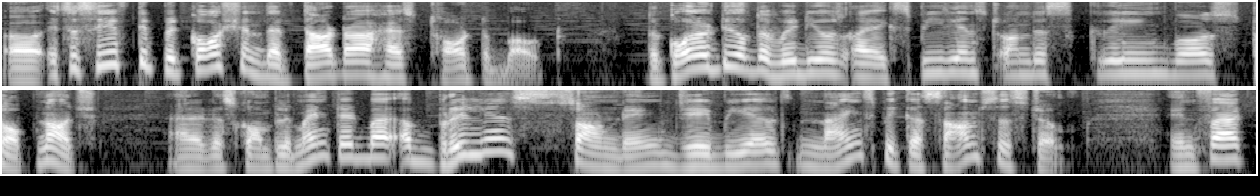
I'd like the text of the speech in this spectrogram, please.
Uh, it's a safety precaution that Tata has thought about. The quality of the videos I experienced on the screen was top notch and it is complemented by a brilliant sounding JBL 9 speaker sound system. In fact,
